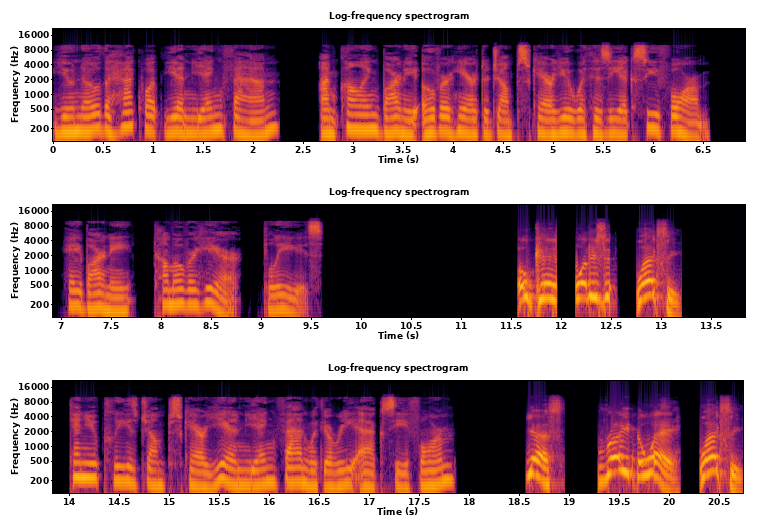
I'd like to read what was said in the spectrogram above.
You know the heck what Yin Yang fan? I'm calling Barney over here to jump scare you with his EXE form. Hey Barney, come over here, please. Okay, what is it, Lexi? Can you please jump scare Yin Yang fan with your EXE form? Yes, right away. Lexi,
